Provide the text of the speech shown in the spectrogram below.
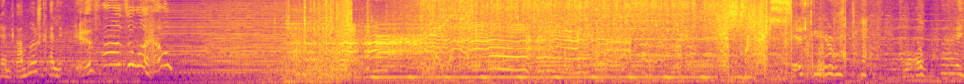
den Gammerstelle. If that's a help. Sit here. Oh, hey.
